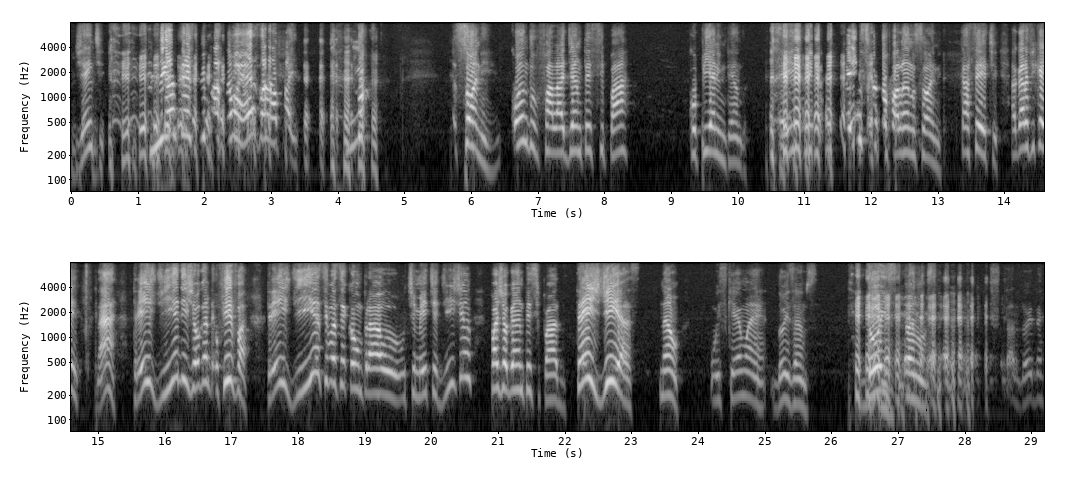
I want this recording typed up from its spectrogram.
Gente, que antecipação é essa, rapaz? No- Sony, quando falar de antecipar, copia a Nintendo. É isso, que, é isso que eu tô falando, Sony. Cacete. Agora fica aí. Ah, três dias de jogo. ante- FIFA, três dias se você comprar o Ultimate Edition para jogar antecipado. Três dias. Não. O esquema é dois anos. Dois anos. Tá doido, né?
